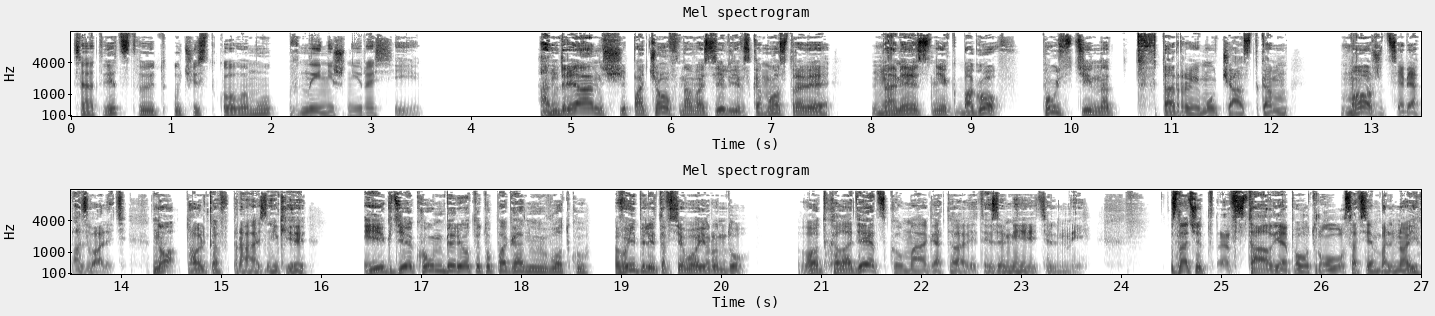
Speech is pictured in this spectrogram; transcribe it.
соответствует участковому в нынешней России. Андриан Щипачев на Васильевском острове – наместник богов, пусть и над вторым участком. Может себя позволить, но только в праздники. И где кум берет эту поганую водку? Выпили-то всего ерунду. Вот холодец кума готовит изумительный. Значит, встал я поутру совсем больной.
